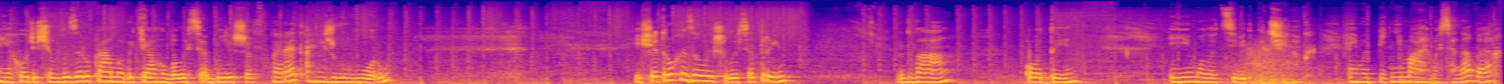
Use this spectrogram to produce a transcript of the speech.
Я хочу, щоб ви за руками витягувалися більше вперед, аніж вгору. І ще трохи залишилося. Три, два, один. І молодці відпочинок. І ми піднімаємося наверх.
